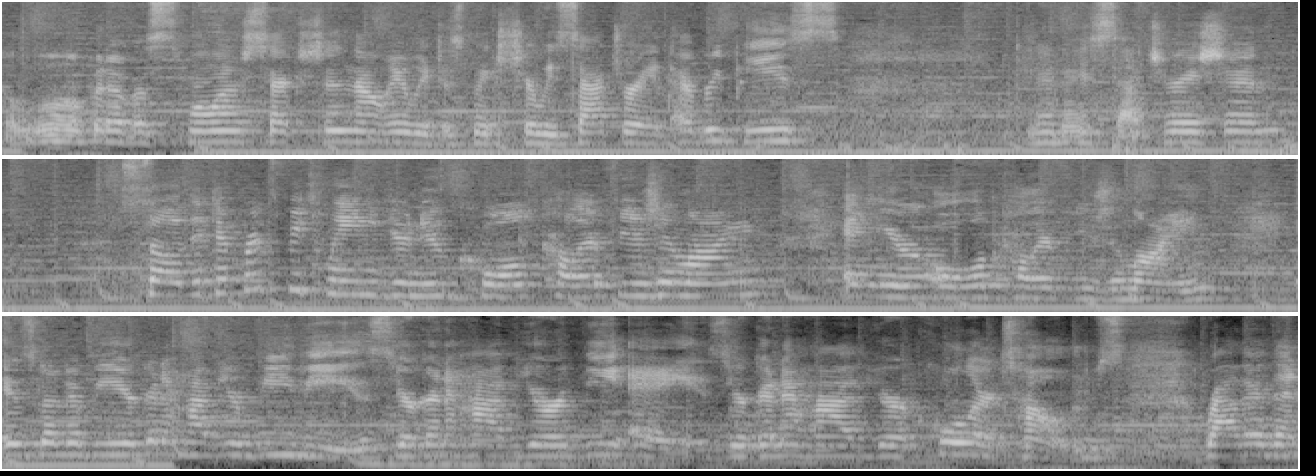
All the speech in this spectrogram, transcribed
Take a little bit of a smaller section, that way we just make sure we saturate every piece. Get a nice saturation. So the difference between your new cool color fusion line and your old color fusion line is going to be you're going to have your BVs, you're going to have your VAs, you're going to have your cooler tones rather than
